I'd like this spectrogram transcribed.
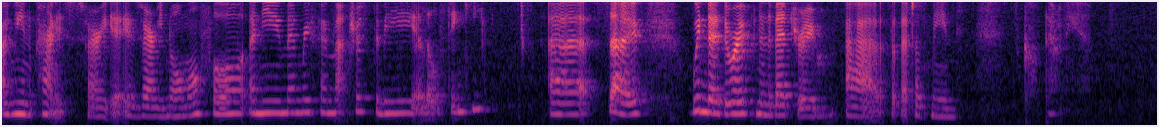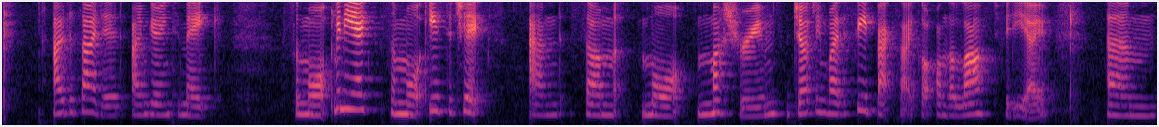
I mean, apparently it's just very, it is very normal for a new memory foam mattress to be a little stinky. Uh, so windows are open in the bedroom, uh, but that does mean it's cold down here. I decided I'm going to make some more mini eggs, some more Easter chicks, and some more mushrooms, judging by the feedback that I got on the last video. Um,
